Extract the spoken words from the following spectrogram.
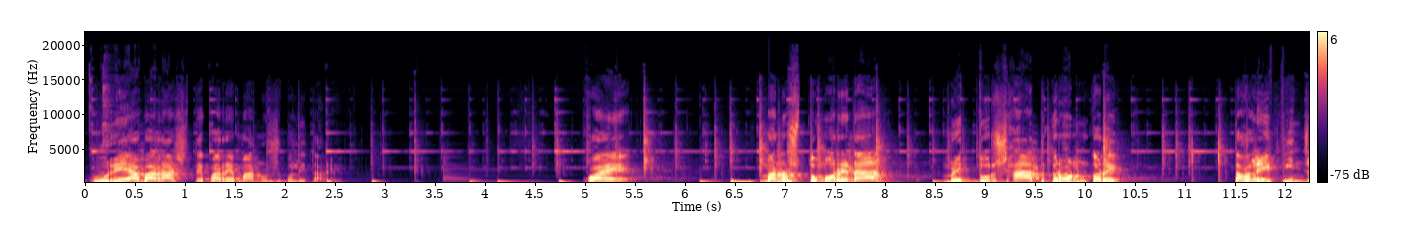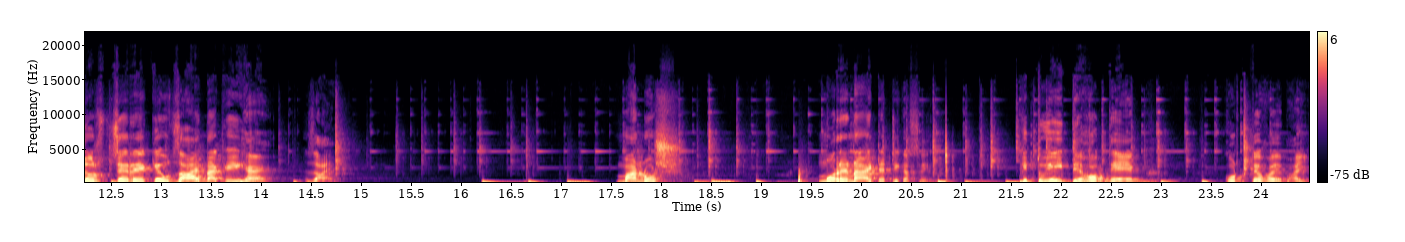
ঘুরে আবার আসতে পারে মানুষ বলি তারে। কয়, মানুষ তো মরে না, মৃত্যুর স্বাদ গ্রহণ করে। তাহলে এই পিঞ্জর কেউ যায় নাকি? হ্যাঁ যায়। মানুষ মরে না, এটা ঠিক আছে। কিন্তু এই দেহ ত্যাগ করতে হয় ভাই।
